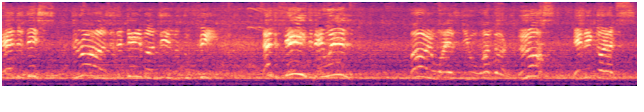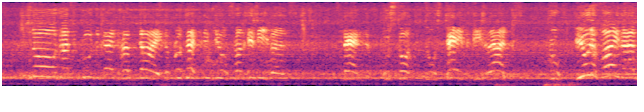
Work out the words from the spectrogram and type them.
And this draws the demons in to feed. And feed they will. All whilst you wander, lost in ignorance. Know that good men have died protecting you from his evils. Men who sought to save these lands, to purify them.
